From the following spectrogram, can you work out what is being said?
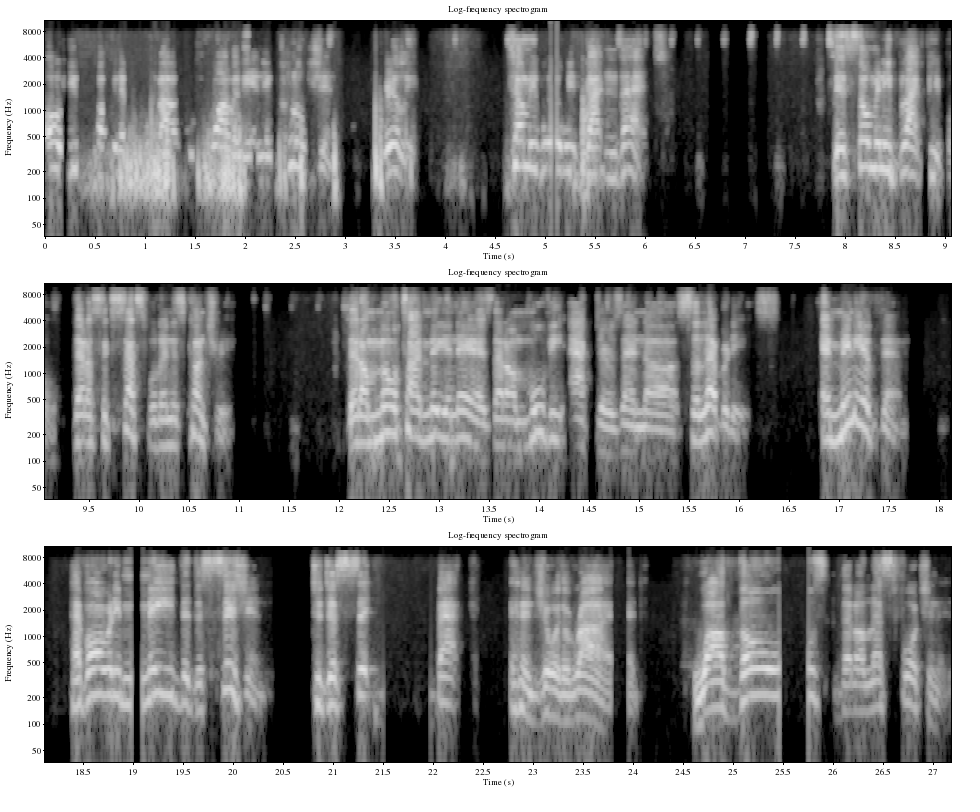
Oh, you talking about equality and inclusion. Really? Tell me where we've gotten that. There's so many black people that are successful in this country that are multimillionaires, that are movie actors and uh, celebrities. And many of them have already made the decision to just sit back and enjoy the ride. While those that are less fortunate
